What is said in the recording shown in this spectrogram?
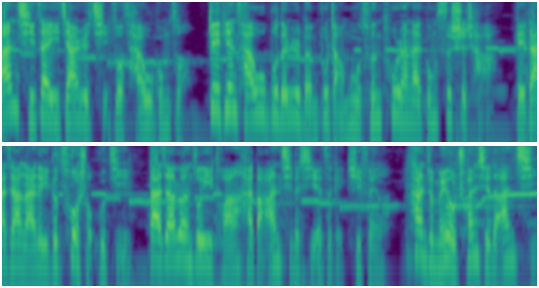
安琪在一家日企做财务工作，这天财务部的日本部长木村突然来公司视察，给大家来了一个措手不及，大家乱作一团，还把安琪的鞋子给踢飞了。看着没有穿鞋的安琪，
